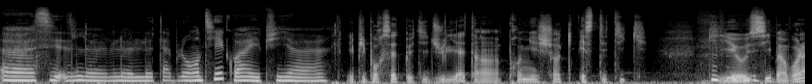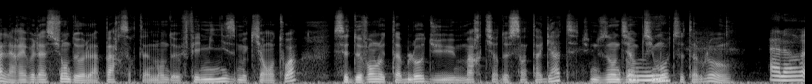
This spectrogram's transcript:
le, le- le tableau entier, quoi. Et puis, Et puis pour cette petite Juliette, un premier choc esthétique qui est aussi ben voilà la révélation de la part certainement de féminisme qui est en toi, c'est devant le tableau du martyr de Sainte Agathe. Tu nous en dis un petit mot de ce tableau alors,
